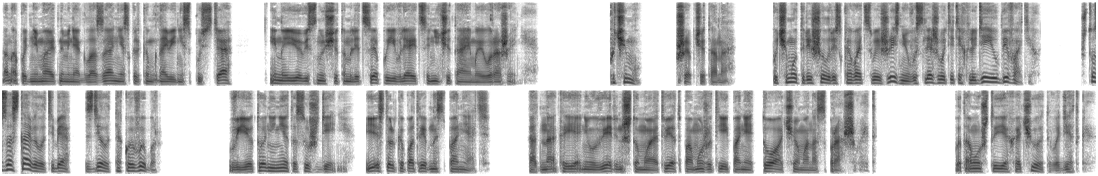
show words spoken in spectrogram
Она поднимает на меня глаза несколько мгновений спустя, и на ее веснущатом лице появляется нечитаемое выражение. «Почему?» — шепчет она. «Почему ты решил рисковать своей жизнью, выслеживать этих людей и убивать их? Что заставило тебя сделать такой выбор?» В ее тоне нет осуждения, есть только потребность понять. Однако я не уверен, что мой ответ поможет ей понять то, о чем она спрашивает. «Потому что я хочу этого, детка».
